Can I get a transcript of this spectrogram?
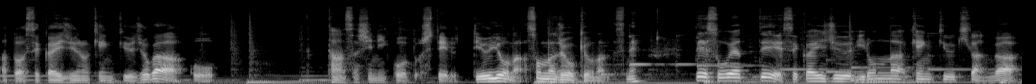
あとは世界中の研究所がこう探査しに行こうとしているっていうようなそんな状況なんですね。でそうやって世界中いろんな研究機関が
